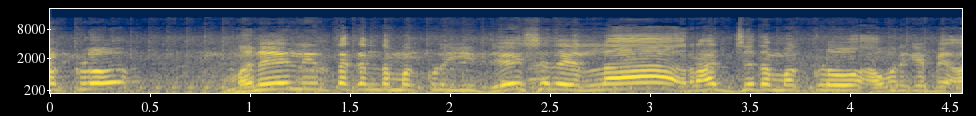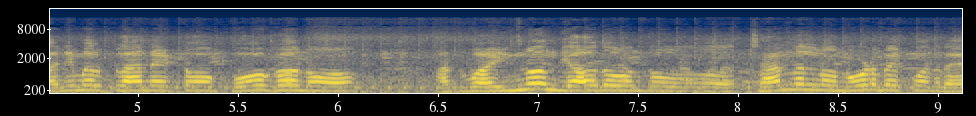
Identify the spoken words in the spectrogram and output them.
ಮಕ್ಕಳು ಮನೆಯಲ್ಲಿ ಇರ್ತಕ್ಕಂಥ ಮಕ್ಕಳು, ಈ ದೇಶದ ಎಲ್ಲ ರಾಜ್ಯದ ಮಕ್ಕಳು, ಅವರಿಗೆ ಅನಿಮಲ್ ಪ್ಲಾನೆಟೋ ಪೋಗೋನೋ ಅಥವಾ ಇನ್ನೊಂದು ಯಾವುದೋ ಒಂದು ಚಾನಲ್ನ ನೋಡಬೇಕು ಅಂದರೆ,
